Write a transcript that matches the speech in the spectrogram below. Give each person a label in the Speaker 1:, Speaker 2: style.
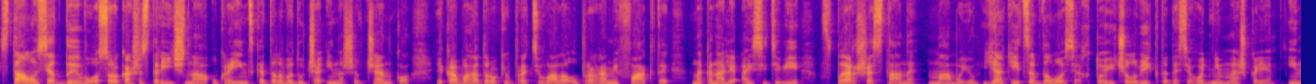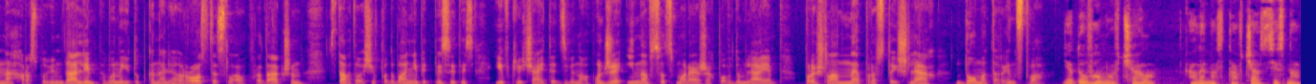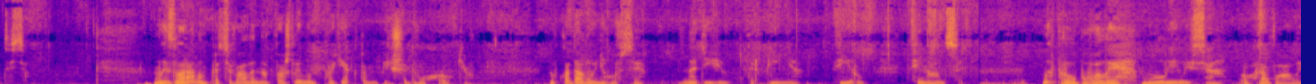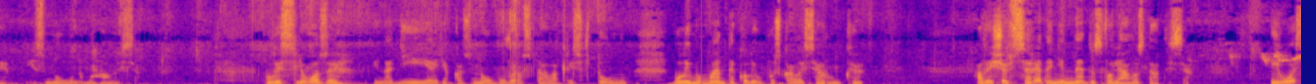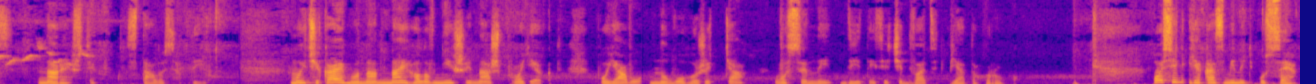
Speaker 1: Сталося диво. 46-річна українська телеведуча Інна Шевченко, яка багато років працювала у програмі Факти на каналі ICTV, вперше стане мамою. Як їй це вдалося? Хто її чоловік та де сьогодні мешкає Інна? Розповім далі. Ви на ютуб каналі Ростислав Продакшн. Ставте ваші вподобання, підписуйтесь і включайте дзвінок. Отже, Інна в соцмережах повідомляє, пройшла непростий шлях до материнства.
Speaker 2: Я довго мовчала, але настав час зізнатися. Ми з Лораном працювали над важливим проєктом більше двох років. Ми вкладали у нього все: надію, терпіння, віру, фінанси. Ми пробували, молилися, програвали і знову намагалися. Були сльози і надія, яка знову виростала крізь втому. Були моменти, коли опускалися руки, але що всередині не дозволяло здатися. І ось нарешті сталося диво. Ми чекаємо на найголовніший наш проєкт появу нового життя восени 2025 року. Осінь, яка змінить усе.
